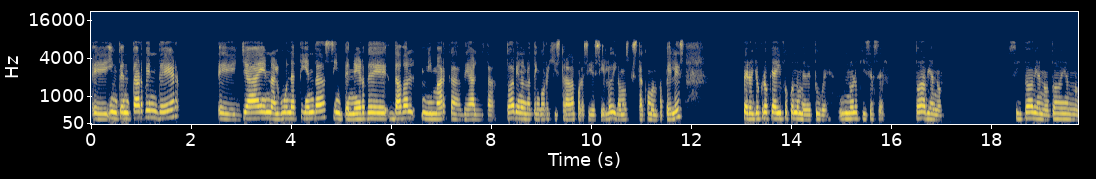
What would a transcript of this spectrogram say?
eh, intentar vender, eh, ya en alguna tienda sin tener de, dada mi marca de alta. Todavía no la tengo registrada, por así decirlo, digamos que está como en papeles, pero yo creo que ahí fue cuando me detuve. No lo quise hacer. Todavía no. Sí, todavía no, todavía no.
